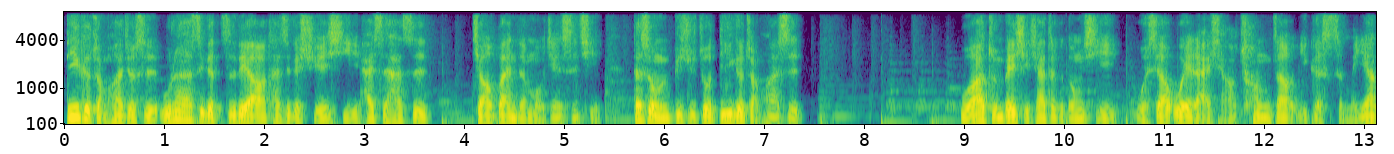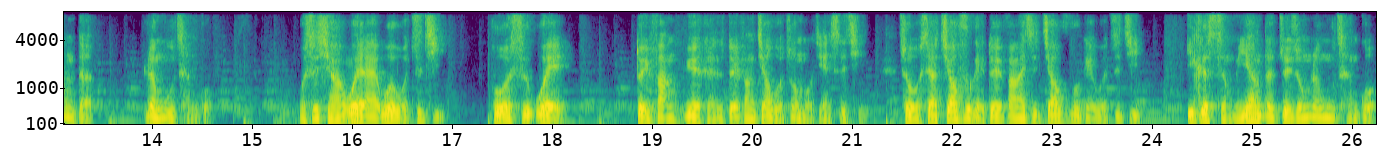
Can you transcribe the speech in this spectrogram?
第一个转化就是，无论它是一个资料，它是个学习，还是它是交办的某件事情，但是我们必须做第一个转化是，我要准备写下这个东西，我是要未来想要创造一个什么样的任务成果？我是想要未来为我自己，或者是为对方，因为可能是对方叫我做某件事情，所以我是要交付给对方，还是交付给我自己一个什么样的最终任务成果？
